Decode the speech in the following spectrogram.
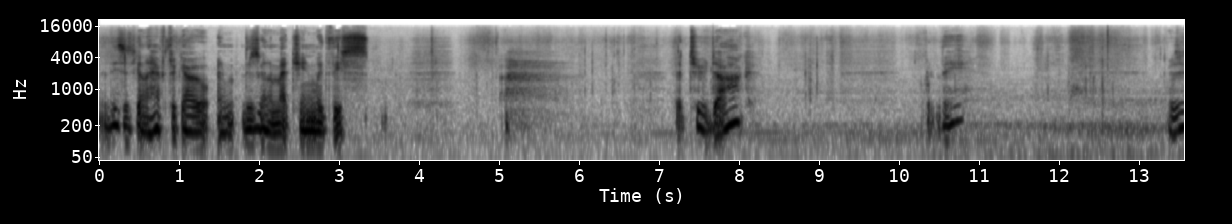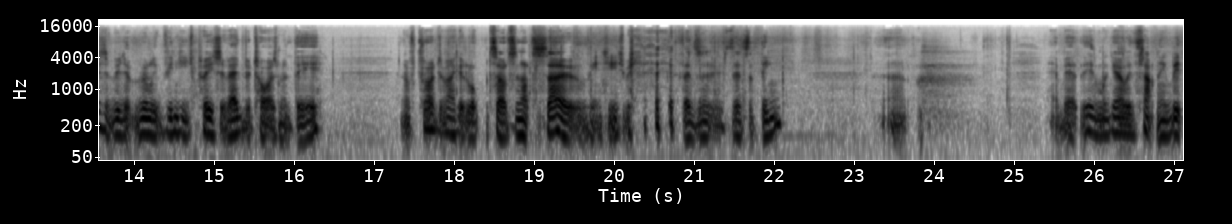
This is going to have to go and this is going to match in with this. Is that too dark? Put it there. Because there's a bit of really vintage piece of advertisement there. And I've tried to make it look so it's not so vintage, if, that's a, if that's a thing. Uh, how about then we go with something a bit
